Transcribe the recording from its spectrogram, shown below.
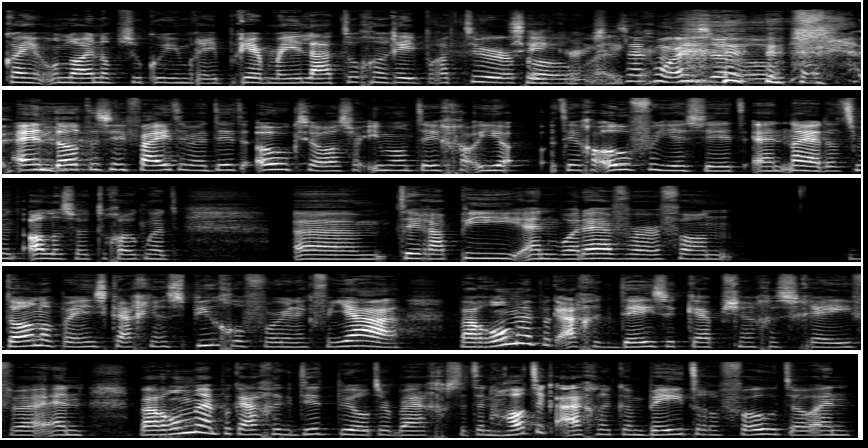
Kan je online opzoeken hoe je hem repareert, maar je laat toch een reparateur Zeker, komen, zeker. zeg maar zo. en dat is in feite met dit ook zo. Als er iemand tegen je, tegenover je zit... En nou ja, dat is met alles zo, toch ook met ehm, therapie en whatever, van... Dan opeens krijg je een spiegel voor je en ik van ja, waarom heb ik eigenlijk deze caption geschreven? En waarom heb ik eigenlijk dit beeld erbij gezet? En had ik eigenlijk een betere foto? En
